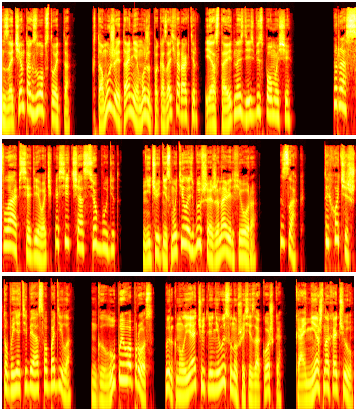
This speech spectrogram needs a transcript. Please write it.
Зачем так злобствовать-то? К тому же и Таня может показать характер и оставить нас здесь без помощи. Расслабься, девочка, сейчас все будет. Ничуть не смутилась бывшая жена Вильхиора. Зак, ты хочешь, чтобы я тебя освободила? Глупый вопрос, фыркнул я, чуть ли не высунувшись из окошка. Конечно, хочу.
